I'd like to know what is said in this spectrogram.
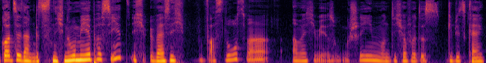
Gott sei Dank ist es nicht nur mir passiert. Ich weiß nicht, was los war, aber ich habe ja so geschrieben und ich hoffe, das gibt jetzt keinen,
